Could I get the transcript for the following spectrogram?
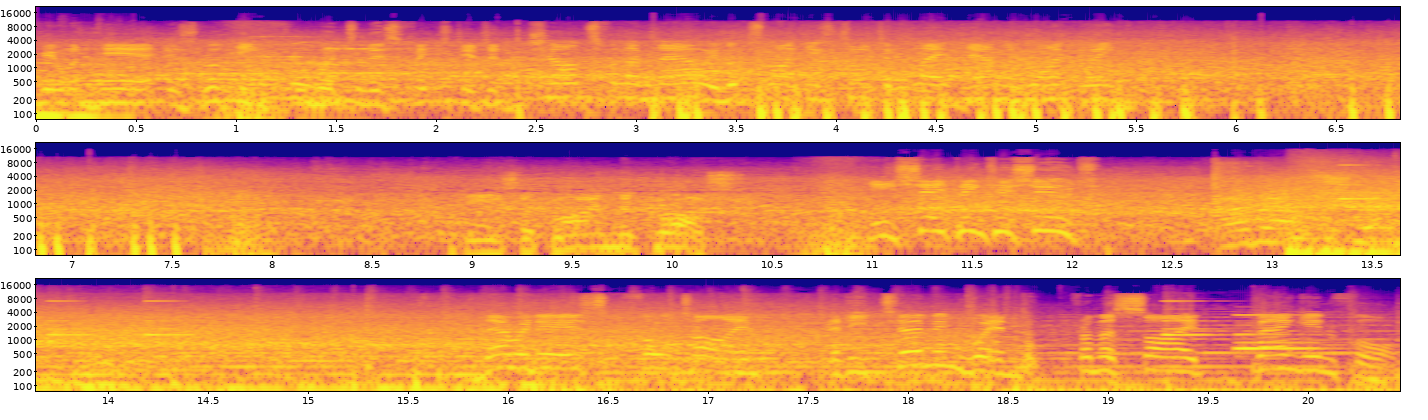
Everyone here is looking forward to this fixture. A chance for them now. He looks like he's trying to play it down the right wing. He's shaping to shoot. There it is, full time. A determined win from a side bang in form.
